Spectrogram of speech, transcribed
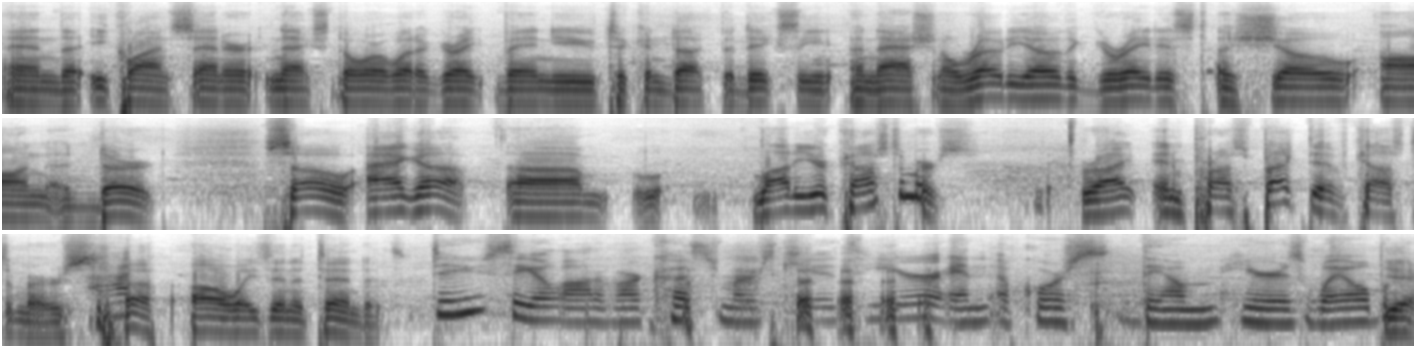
and the Equine Center next door. What a great venue to conduct the Dixie National Rodeo, the greatest show on dirt. So, Ag Up, um, a lot of your customers, right, and prospective customers always in attendance. do you see a lot of our customers' kids here, and of course them here as well Yeah.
